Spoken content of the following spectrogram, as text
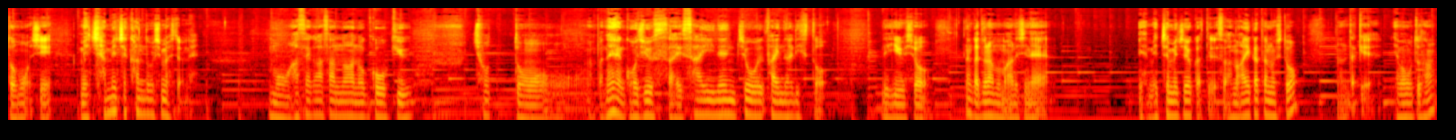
と思うしめちゃめちゃ感動しましたよね。もう長谷川さんのあの号泣ちょっとやっぱね50歳最年長ファイナリストで優勝。なんかドラマもあるしね。いやめちゃめちゃ良かったです。あの相方の人なんだっけ山本さん。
